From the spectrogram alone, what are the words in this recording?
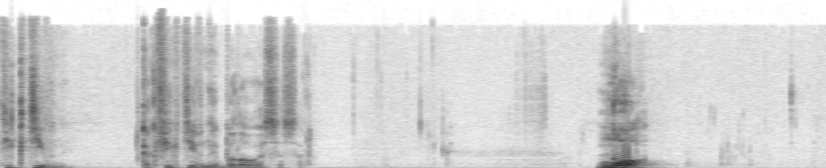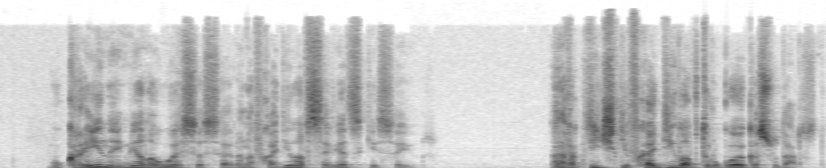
фиктивный, как фиктивный был у СССР. Но Украина имела УССР, она входила в Советский Союз. Она фактически входила в другое государство.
